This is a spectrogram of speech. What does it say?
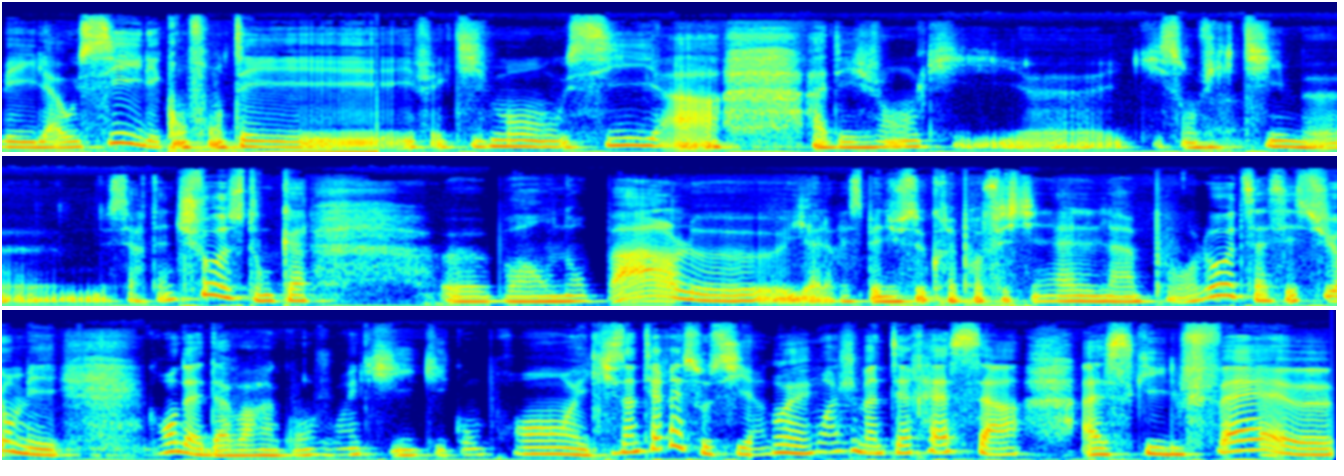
mais il a aussi, il est confronté effectivement aussi à, à des gens qui, qui sont victimes de certaines choses. Donc, euh, bon, on en parle, euh, il y a le respect du secret professionnel l'un pour l'autre, ça c'est sûr, mais grande aide d'avoir un conjoint qui, qui comprend et qui s'intéresse aussi. hein. Ouais. Moi, je m'intéresse à, à ce qu'il fait. euh,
